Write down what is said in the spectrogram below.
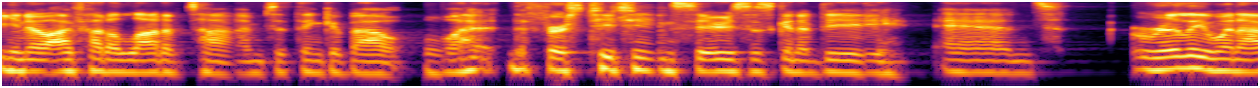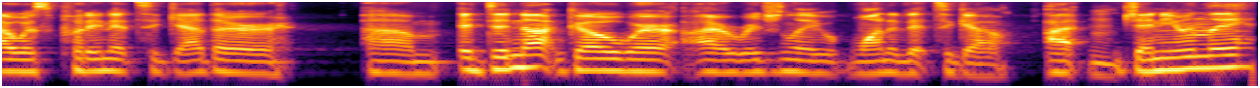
you know, I've had a lot of time to think about what the first teaching series is going to be. And really, when I was putting it together, um, it did not go where I originally wanted it to go. I mm. genuinely,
